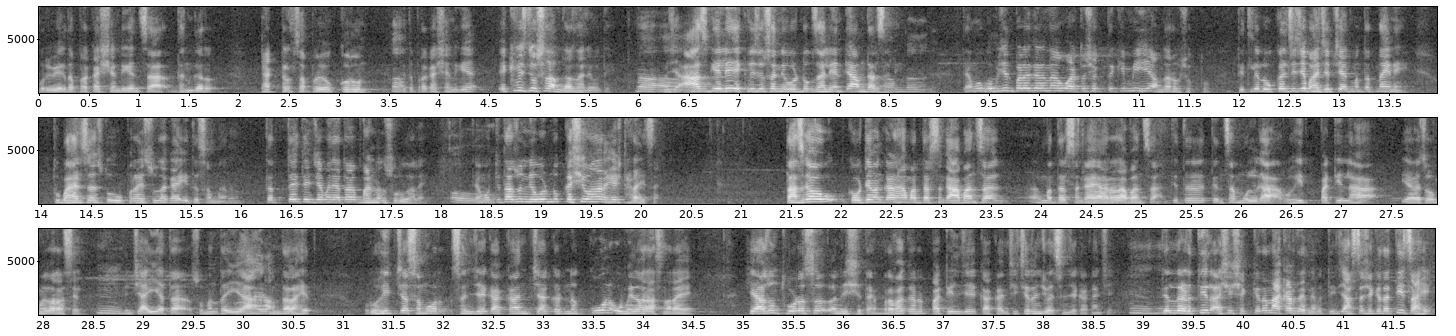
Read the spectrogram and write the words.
पूर्वी एकदा प्रकाश शेंडगे यांचा धनगर फॅक्टरचा प्रयोग करून हा. तिथं प्रकाश शेंडगे एकवीस दिवसात आमदार झाले होते. हा, म्हणजे आज गेले एकवीस दिवसात निवडणूक झाली आणि ते आमदार झाले. त्यामुळे गोपीचंद पडळकरांना वाटू शकतं की मीही आमदार होऊ शकतो. तिथले लोकलचे जे भाजपचे आहेत म्हणतात नाही नाही तू बाहेरचाच तू उपराय सुद्धा काय इथं संबंध. तर ते त्यांच्यामध्ये आता भांडण सुरू झालंय. हो. त्यामुळे तिथं अजून निवडणूक कशी होणार हेच ठरायचं आहे. तासगाव कवठेमंकाळ हा मतदारसंघ आबांचा मतदारसंघ आहे आर आर आबांचा. तिथं त्यांचा मुलगा रोहित पाटील हा यावेळेचा उमेदवार असेल. त्यांची आई आता सुमनताई या आमदार. आहेत. रोहितच्या समोर संजय काकांच्याकडनं कोण उमेदवार असणार आहे हे अजून थोडंसं अनिश्चित आहे. प्रभाकर पाटील जे काकांचे चिरंजीव आहेत संजय काकांचे. ते लढतील अशी शक्यता नाकारता येत नाही. ती जास्त शक्यता तीच आहे.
